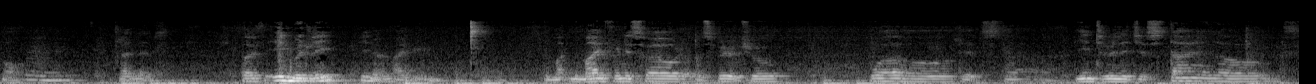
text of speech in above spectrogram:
more. Mm. That, both inwardly, you know, maybe the, the mindfulness world or the spiritual world, it's uh, the interreligious dialogues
